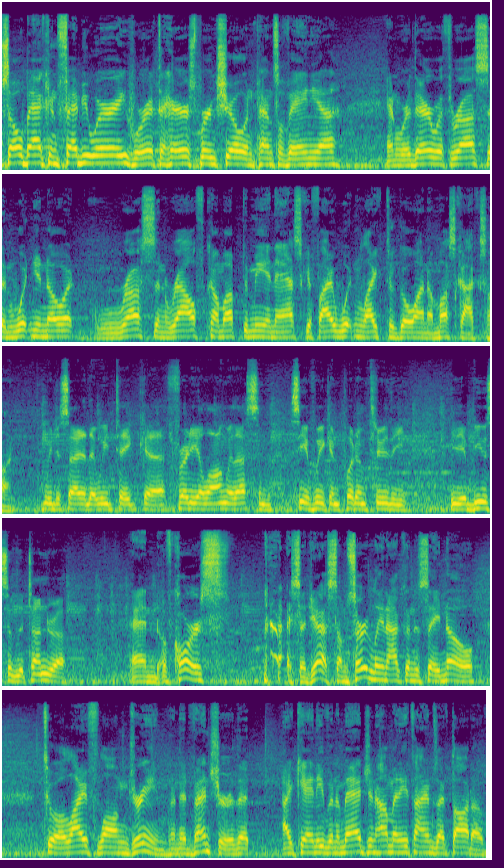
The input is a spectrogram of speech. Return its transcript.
So back in February, we're at the Harrisburg show in Pennsylvania, and we're there with Russ, and wouldn't you know it, Russ and Ralph come up to me and ask if I wouldn't like to go on a muskox hunt. We decided that we'd take uh, Freddy along with us and see if we can put him through the, the abuse of the tundra. And of course, I said, yes, I'm certainly not going to say no to a lifelong dream, an adventure that I can't even imagine how many times I've thought of.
